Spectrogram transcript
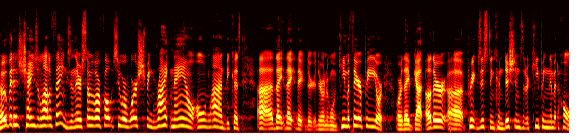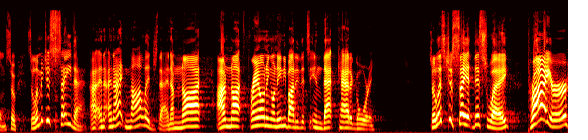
COVID has changed a lot of things, and there are some of our folks who are worshiping right now online because uh, they, they, they, they're, they're, undergoing chemotherapy or, or they've got other uh, pre existing conditions that are keeping them at home. So, so let me just say that, I, and, and I acknowledge that, and I'm not, I'm not frowning on anybody that's in that category. So let's just say it this way prior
